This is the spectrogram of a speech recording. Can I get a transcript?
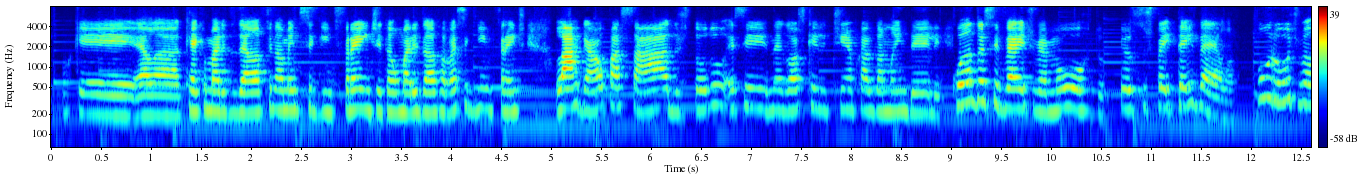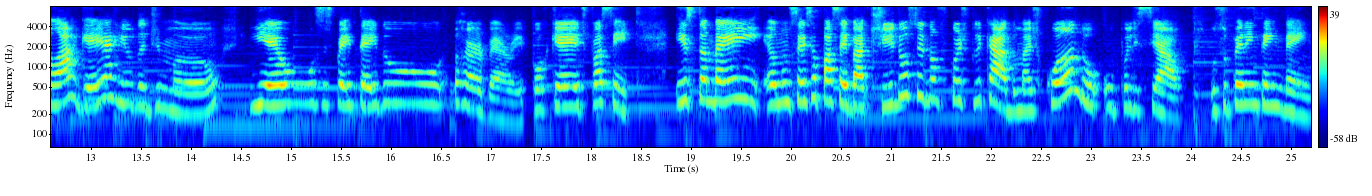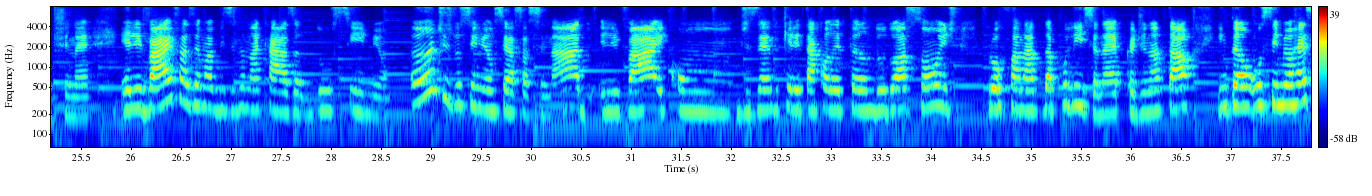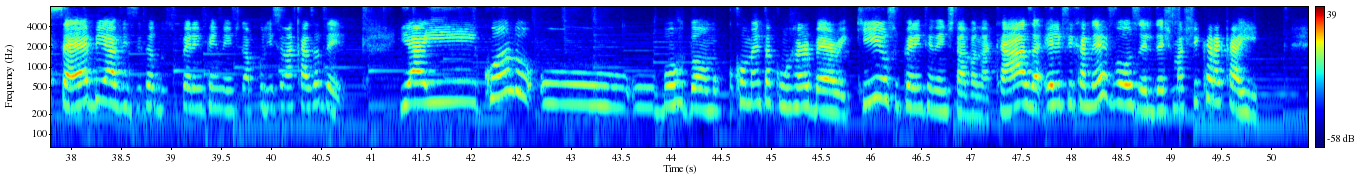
Porque ela quer que o marido dela finalmente siga em frente, então o marido dela só vai seguir em frente, largar o passado de todo esse negócio que ele tinha por causa da mãe dele. Quando esse velho estiver morto, eu suspeitei dela. Por último, eu larguei a Hilda de mão e eu suspeitei do, do Herberry. Porque, tipo assim, isso também, eu não sei se eu passei batido ou se não ficou explicado, mas quando o policial, o superintendente, né, ele vai fazer uma visita na casa do Simeon, antes do Simeon ser assassinado, ele vai com dizendo que ele está coletando doações pro orfanato da polícia na época de Natal. Então, o Simeon recebe a visita do superintendente da polícia na casa dele. E aí, quando o, o mordomo comenta com o Herberry que o superintendente estava na casa, ele fica nervoso, ele deixa uma xícara cair.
